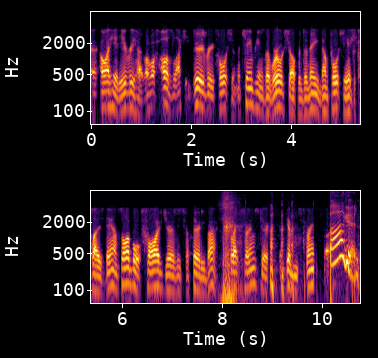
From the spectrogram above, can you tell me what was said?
uh, I had every hope. I was lucky, very, very fortunate. The champions of the world shop in Dunedin unfortunately had to close down, so I bought five jerseys for thirty bucks, Black Ferns jerseys, give them to friends. Bargain.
